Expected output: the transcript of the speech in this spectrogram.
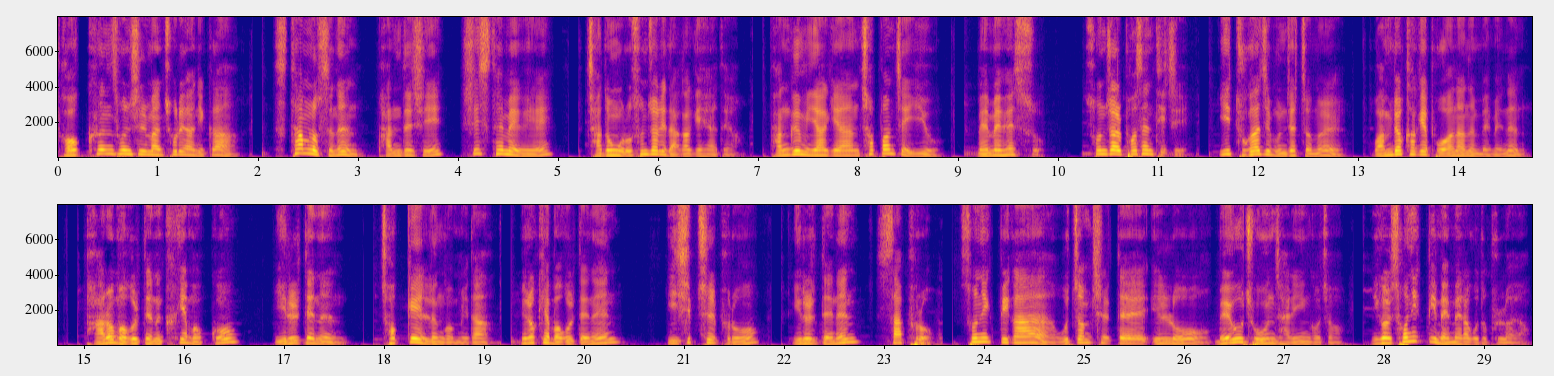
더 큰 손실만 초래하니까 스탑로스는 반드시 시스템에 의해 자동으로 손절이 나가게 해야 돼요. 방금 이야기한 첫 번째 이유, 매매 횟수, 손절 퍼센티지 이 두 가지 문제점을 완벽하게 보완하는 매매는 바로 먹을 때는 크게 먹고 잃을 때는 적게 잃는 겁니다. 이렇게 먹을 때는 27%, 잃을 때는 4%. 손익비가 5.7대 1로 매우 좋은 자리인 거죠. 이걸 손익비 매매라고도 불러요.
